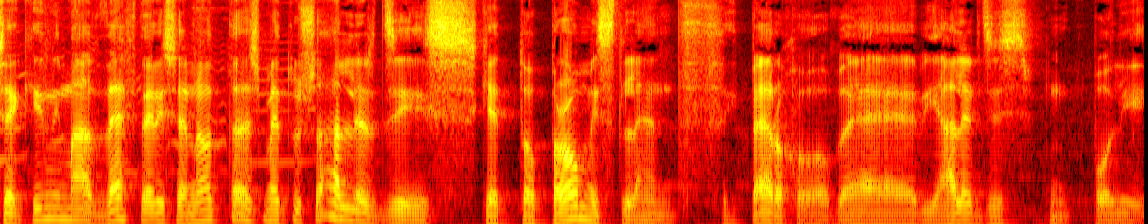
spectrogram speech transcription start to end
Ξεκίνημα δεύτερης ενότητας με τους Allergies και το Promised Land, υπέροχο. Ε, οι Allergies, πολύ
